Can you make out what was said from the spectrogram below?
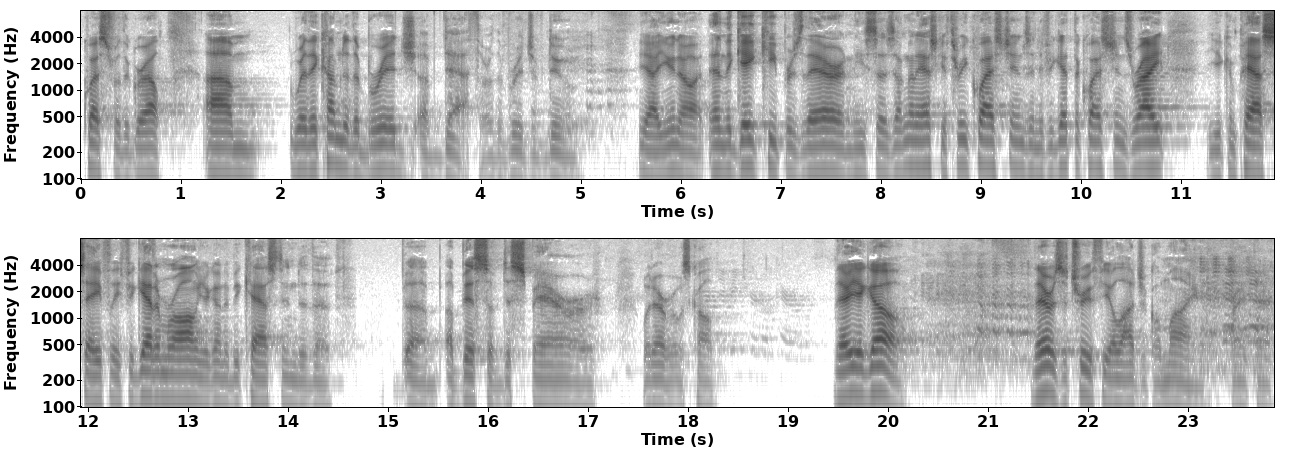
quest for the Grail um, where they come to the bridge of death or the bridge of doom. Yeah, you know it. And the gatekeeper's there, and he says, I'm going to ask you three questions, and if you get the questions right, you can pass safely. If you get them wrong, you're going to be cast into the uh, abyss of despair or whatever it was called. There you go. There's a true theological mind right there.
